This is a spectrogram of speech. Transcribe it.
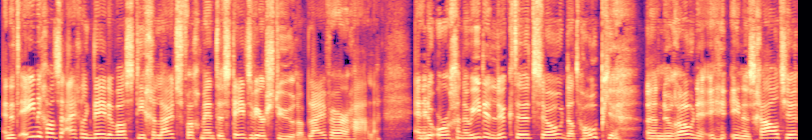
En het enige wat ze eigenlijk deden was die geluidsfragmenten steeds weer sturen, blijven herhalen. En de organoïden lukte het zo, dat hoopje uh, neuronen in een schaaltje,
